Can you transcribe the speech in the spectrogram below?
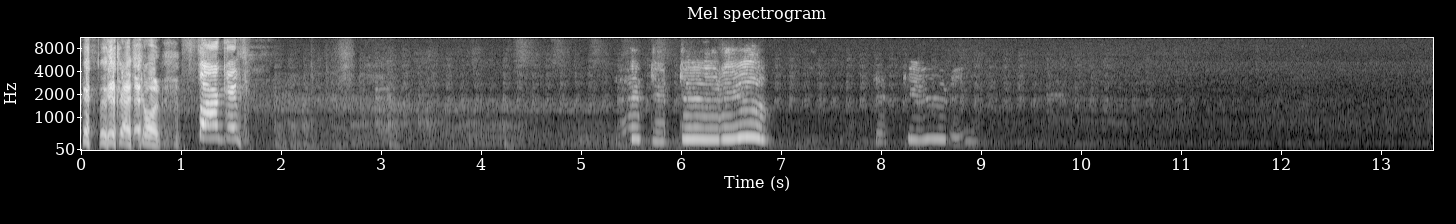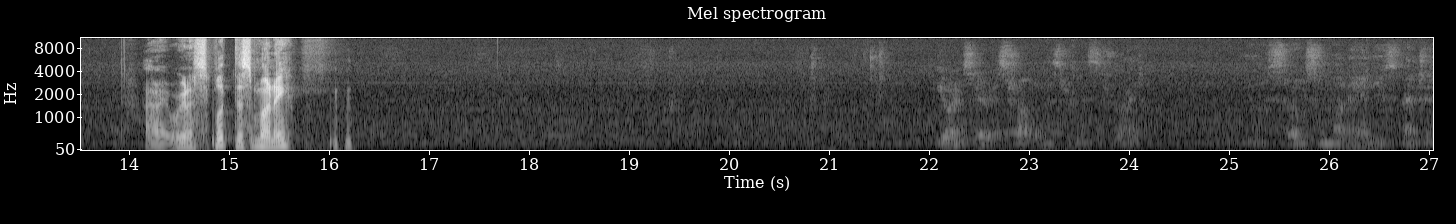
this guy's going, fucking. Do, do, do, do. Do, do, do. All right, we're gonna split this money. You're in serious trouble, Mr. and Mrs. Wright. You stole some money and you spent it.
